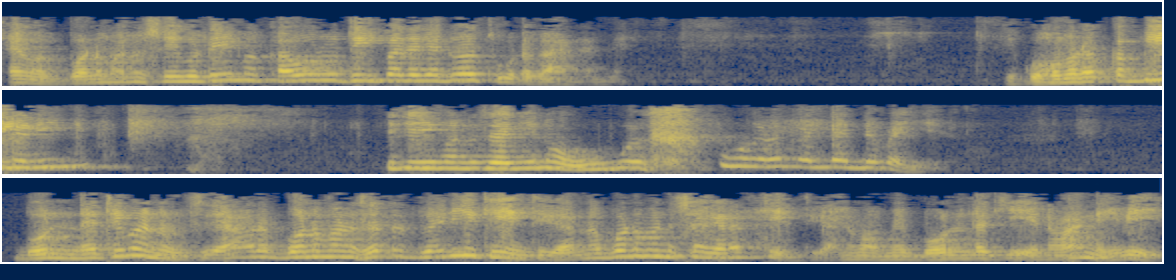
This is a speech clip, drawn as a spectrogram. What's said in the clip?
එහෙනම් බොන මිනිස්සුෙකුට එහෙම කවුරු තිල්පද ගැදුවත් උට ගන්නෑ. ඒ කොහොමඩක්ක බීලා නෙන්නේ. ඉතින් මේ මිනිස්සයා කියන ඌව ඌව ගන්නන්න දෙපයි. බොන් නැති මිනිස්සයා අර බොන මිනිසට වැඩි කේන්ති ගන්න බොන මිනිසා ගැනත් කේන්ති ගන්න. මම මේ බොන්න කියනවා නෙවෙයි.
